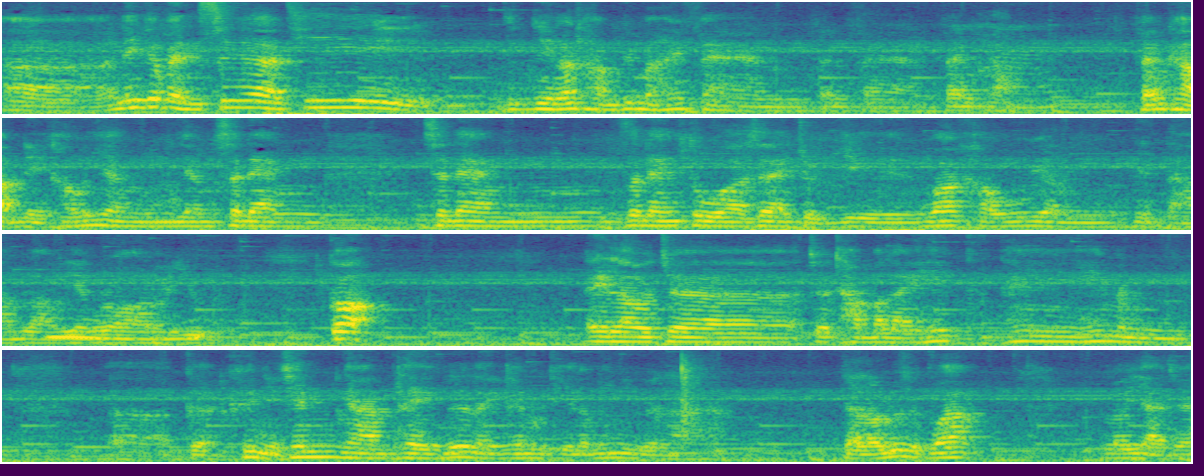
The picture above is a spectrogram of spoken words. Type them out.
เอ่อนี่ก็เป็นเสื้อที่จริงๆแล้วทำขึ้นมาให้แฟนแฟนแฟนแฟนคลับ แฟนคลับเนี่ยเขายังยังแสดงแสดงแสดงตัวแสดงจุดยืนว่าเขายังติดตามเรายังรอเราอยู่ ก็ไอเราจะจะทำอะไรให้ให้ให้มันเอ่อเกิดขึ้นอย่างเช่นงานเพลงหรืออะไรเงี้ยบางทีเราไม่มีเวลา แต่เรารู้สึกว่าเราอยากจะ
